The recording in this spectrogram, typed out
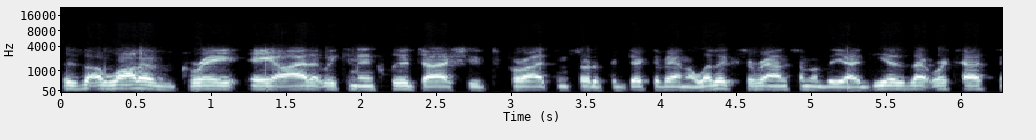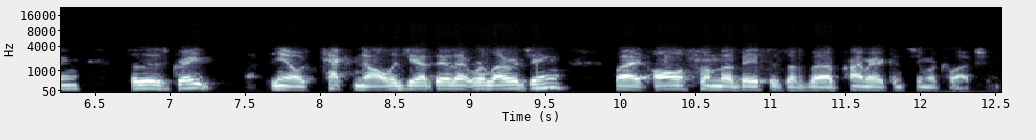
There's a lot of great AI that we can include to actually provide some sort of predictive analytics around some of the ideas that we're testing. So there's great, you know, technology out there that we're leveraging but all from the basis of the primary consumer collection.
